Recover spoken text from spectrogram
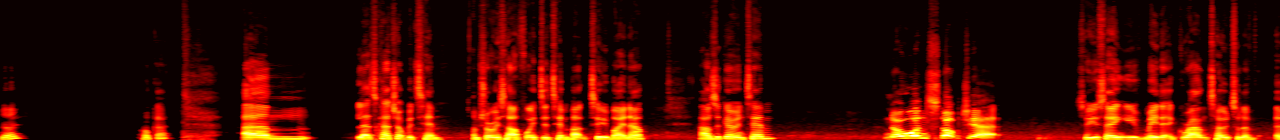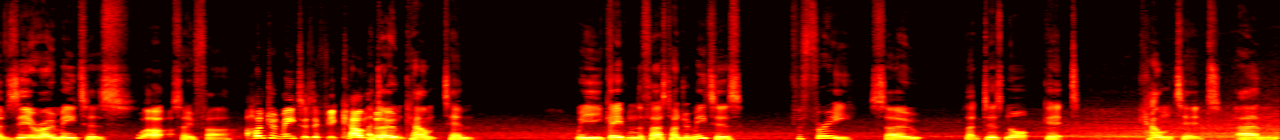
No? Okay. Um, let's catch up with Tim. I'm sure he's halfway to Timbuktu by now. How's it going, Tim? No one stopped yet. So you're saying you've made it a grand total of, of zero meters Well, so far? 100 metres if you count I the. don't count Tim. We gave him the first 100 meters for free, so that does not get counted. Um,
